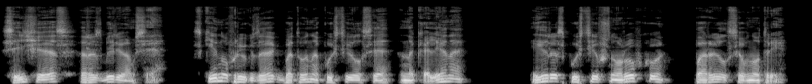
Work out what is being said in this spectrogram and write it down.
«Сейчас разберемся». Скинув рюкзак, Батон опустился на колено и, распустив шнуровку, порылся внутри.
